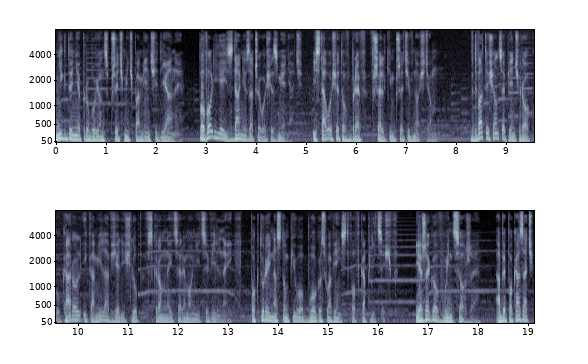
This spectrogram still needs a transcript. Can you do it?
nigdy nie próbując przyćmić pamięci Diany. Powoli jej zdanie zaczęło się zmieniać i stało się to wbrew wszelkim przeciwnościom. W 2005 roku Karol i Kamila wzięli ślub w skromnej ceremonii cywilnej, po której nastąpiło błogosławieństwo w kaplicy Św. Jerzego w Windsorze, aby pokazać,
